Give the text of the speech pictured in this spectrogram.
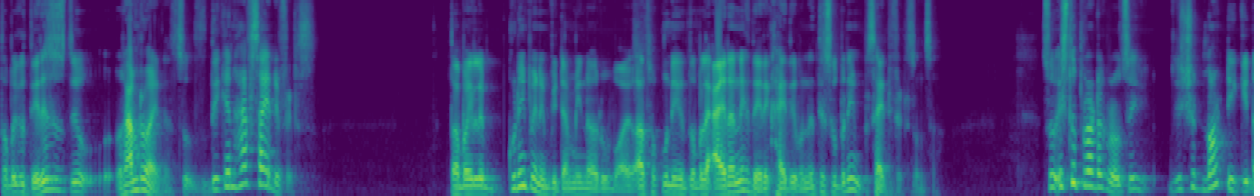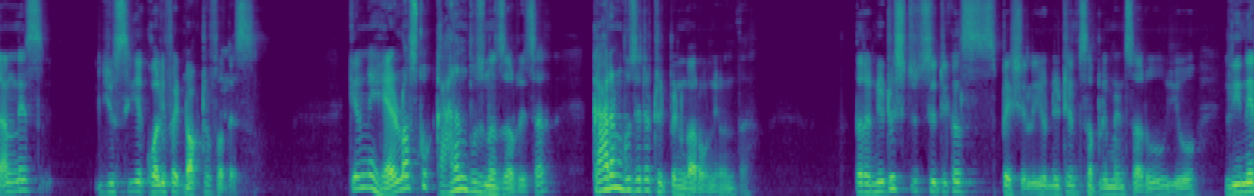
तपाईँको धेरै जस्तो त्यो राम्रो होइन। So they can have side effects तपाईँले कुनै पनि भिटामिनहरू भयो अथवा कुनै तपाईँले आइरन धेरै खाइदियो भने त्यसको पनि साइड इफेक्ट्स हुन्छ। सो यस्तो प्रडक्टहरू चाहिँ you should not take it unless you see a qualified doctor for this किनभने हेयर लसको कारण बुझ्न जरुरी छ। कारण बुझेर ट्रिटमेन्ट गराउने हो नि त। तर न्युट्रिस्युटिकल स्पेसली यो न्युट्रियन सप्लिमेन्ट्सहरू यो लिने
